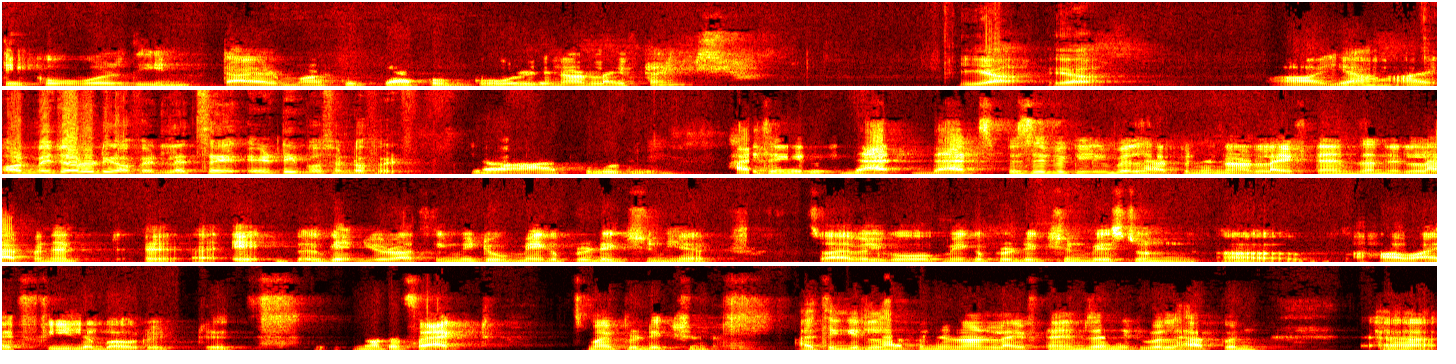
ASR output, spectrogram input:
take over the entire market cap of gold in our lifetimes? Yeah, yeah, uh, yeah. I, or majority of it. Let's say eighty percent of it. Yeah, absolutely. I think it, that that specifically will happen in our lifetimes, and it'll happen at uh, again. You're asking me to make a prediction here. So I will go make a prediction based on uh, how I feel about it. It's not a fact. It's my prediction. I think it'll happen in our lifetimes, and it will happen uh,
